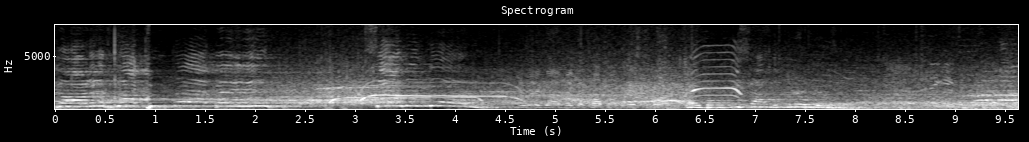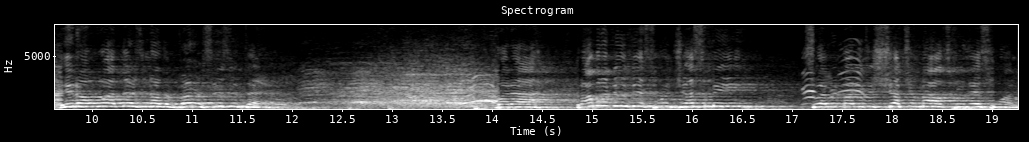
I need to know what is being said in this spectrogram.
Carter, it's not too bad, baby. Sounded good. You would have got to make a pop up this tomorrow. Hey, boy, sounded real good. You know what? There's another verse, isn't there? But, uh, but I'm going to do this one just me. So everybody just shut your mouths for this one.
